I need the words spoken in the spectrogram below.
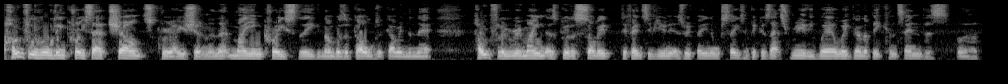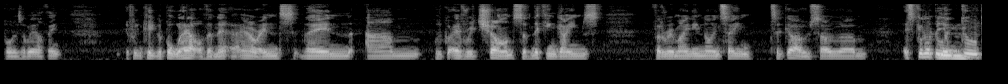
hopefully we'll increase our chance creation, and that may increase the numbers of goals that go in the net hopefully remain as good a solid defensive unit as we've been all season because that's really where we're going to be contenders, uh, boys. I mean, I think if we can keep the ball out of the net at our end, then um, we've got every chance of nicking games for the remaining 19 to go. So um, it's going to be mm. a good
